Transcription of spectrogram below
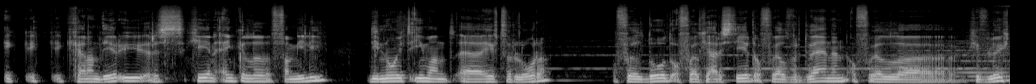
Ik, ik, ik garandeer u, er is geen enkele familie die nooit iemand uh, heeft verloren. Ofwel dood, ofwel gearresteerd, ofwel verdwijnen, ofwel uh, gevlucht.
